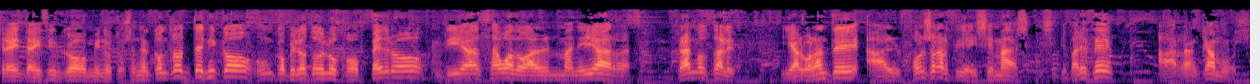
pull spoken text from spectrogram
35 minutos. En el control técnico, un copiloto de lujo, Pedro Díaz Aguado, al manillar, Fran González y al volante, Alfonso García. Y sin más, y si te parece, arrancamos.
